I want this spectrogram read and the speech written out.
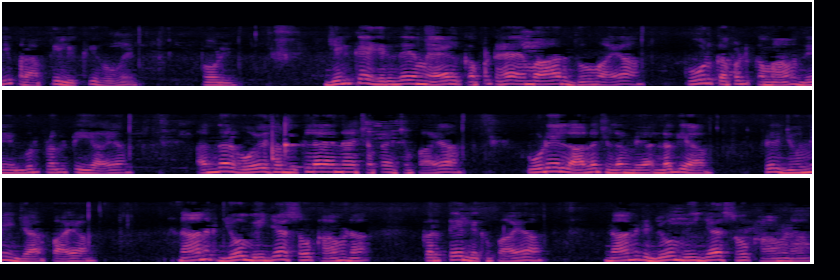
ਦੀ ਪ੍ਰਾਪਤੀ ਲਿਖੀ ਹੋਵੇ। ਪੌੜੀ ਜਿਨਕੇ ਹਿਰਦੇ ਮਹਿਲ ਕਪਟ ਹੈ ਬਾਹਰ ਧੋਵਾਇਆ ਕੂੜ ਕਪਟ ਕਮਾਵ ਦੇ ਗੁਰ ਪ੍ਰਗਟੀ ਆਇਆ ਅੰਦਰ ਹੋਏ ਸੋ ਨਿਕਲੇ ਨ ਛਪੈ ਛਪਾਇਆ ਕੂੜੇ ਲਾਲਚ ਲੰਬਿਆ ਲਗਿਆ ਫਿਰ ਜੂਨੀ ਜਾ ਪਾਇਆ ਨਾਨਕ ਜੋ ਬੀਜੈ ਸੋ ਖਾਵਣਾ ਕਰਤੇ ਲਿਖ ਪਾਇਆ ਨਾਨਕ ਜੋ ਬੀਜੈ ਸੋ ਖਾਵਣਾ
